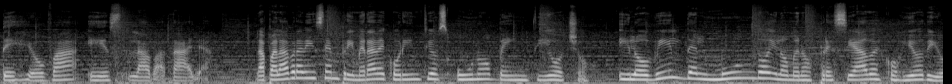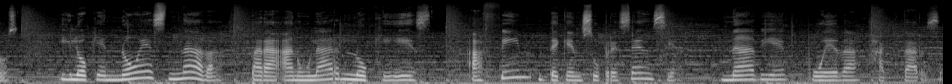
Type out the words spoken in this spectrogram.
de Jehová es la batalla. La palabra dice en 1 Corintios 1:28, y lo vil del mundo y lo menospreciado escogió Dios, y lo que no es nada para anular lo que es, a fin de que en su presencia nadie pueda jactarse.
